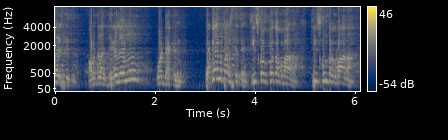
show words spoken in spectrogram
పరిస్థితి. అవతల దిగలేము ఒడ్డు ఎక్కలేము. ఎక్కలేని పరిస్థితి తీసుకోకపోతే ఒక బాధ తీసుకుంటే ఒక బాధ.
